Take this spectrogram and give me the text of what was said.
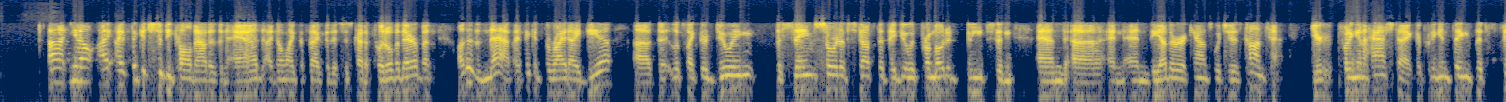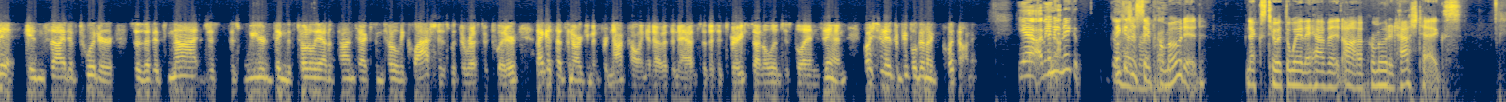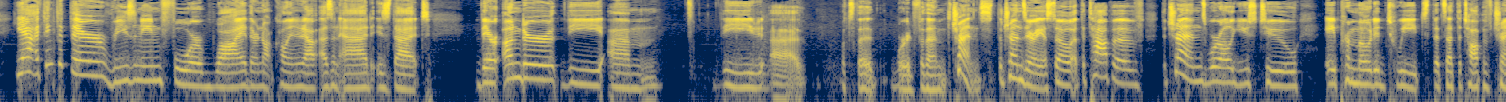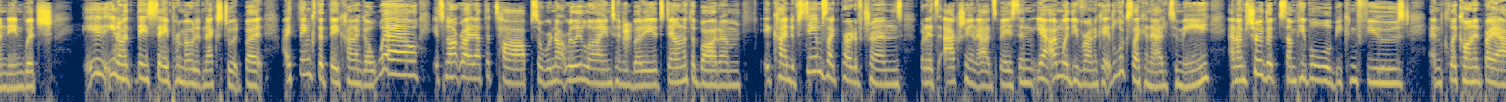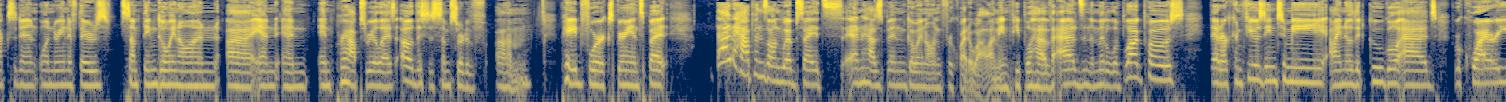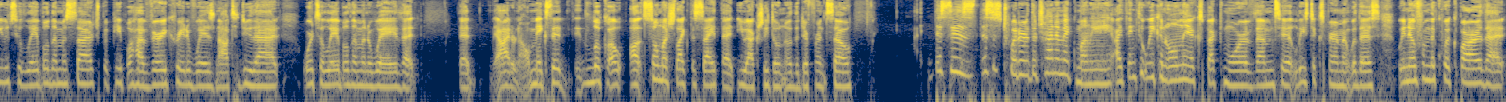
Uh, you know, I, I think it should be called out as an ad. I don't like the fact that it's just kind of put over there. But other than that, I think it's the right idea. Uh, it looks like they're doing the same sort of stuff that they do with promoted tweets and and uh, and and the other accounts, which is content. You're putting in a hashtag. They're putting in things that fit inside of Twitter, so that it's not just this weird thing that's totally out of context and totally clashes with the rest of Twitter. And I guess that's an argument for not calling it out as an ad, so that it's very subtle and just blends in. Question is, are people going to click on it? Yeah, I mean, I mean they could, they could just say promoted next to it the way they have it uh, promoted hashtags. Yeah, I think that their reasoning for why they're not calling it out as an ad is that they're under the um, the uh, what's the word for them? The trends, the trends area. So at the top of the trends, we're all used to a promoted tweet that's at the top of trending, which you know, they say promoted next to it, but I think that they kind of go, well, it's not right at the top, so we're not really lying to anybody. It's down at the bottom. It kind of seems like part of trends, but it's actually an ad space. And yeah, I'm with you, Veronica. It looks like an ad to me. And I'm sure that some people will be confused and click on it by accident, wondering if there's something going on, uh, and and and perhaps realize, oh, this is some sort of um, paid for experience. But that happens on websites and has been going on for quite a while. I mean, people have ads in the middle of blog posts that are confusing to me. I know that Google ads require you to label them as such, but people have very creative ways not to do that or to label them in a way that that I don't know makes it look so much like the site that you actually don't know the difference. So this is this is Twitter. They're trying to make money. I think that we can only expect more of them to at least experiment with this. We know from the Quick Bar that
